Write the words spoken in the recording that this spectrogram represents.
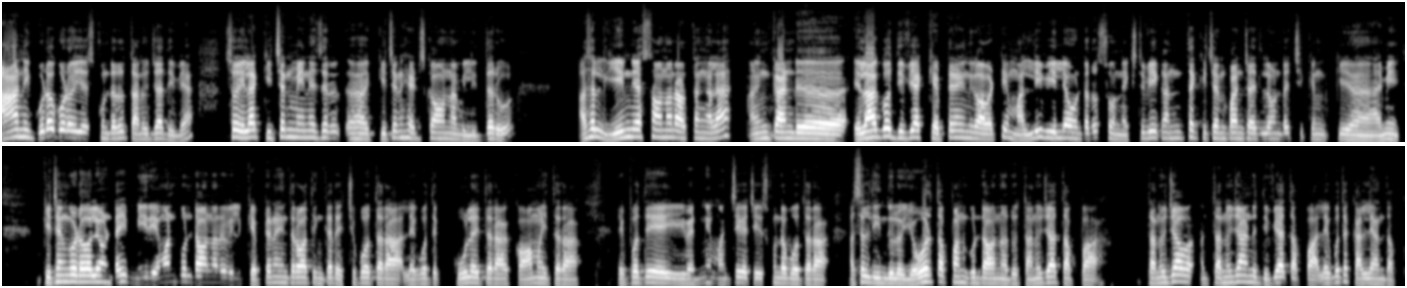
దానికి కూడా గొడవ చేసుకుంటారు తనుజా దివ్య. సో ఇలా కిచెన్ మేనేజర్ కిచెన్ హెడ్స్గా ఉన్న వీళ్ళిద్దరూ అసలు ఏం చేస్తా ఉన్నారో అర్థం కల. ఇంకా అండ్ ఎలాగో దివ్య కెప్టెన్ అయింది కాబట్టి మళ్ళీ వీళ్ళే ఉంటారు. సో నెక్స్ట్ వీక్ అంతా కిచెన్ పంచాయతీలో ఉంటాయి. చికెన్ ఐ మీన్ కిచెన్ గొడవలే ఉంటాయి. మీరు ఏమనుకుంటా ఉన్నారు? వీళ్ళు కెప్టెన్ అయిన తర్వాత ఇంకా రెచ్చిపోతారా? లేకపోతే కూల్ అవుతారా కామ్ అవుతారా లేకపోతే ఇవన్నీ మంచిగా చేసుకుంటా పోతారా? అసలు ఇందులో ఎవరు తప్ప అనుకుంటా ఉన్నారు? తనుజ తప్ప. తనుజ తనుజ అండ్ దివ్య తప్ప లేకపోతే కళ్యాణ్ తప్ప.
